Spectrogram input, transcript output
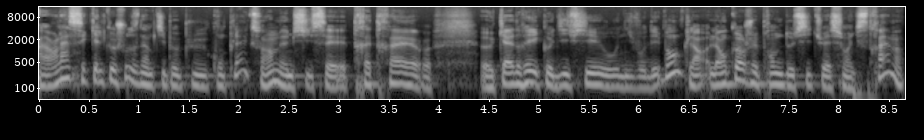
Alors là, c'est quelque chose d'un petit peu plus complexe, hein, même si c'est très très euh, euh, cadré et codifié au niveau des banques. Là, encore, je vais prendre deux situations extrêmes.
